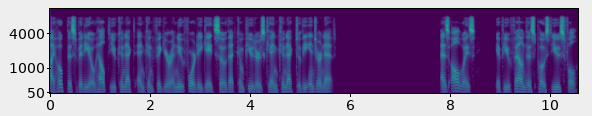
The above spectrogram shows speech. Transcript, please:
I hope this video helped you connect and configure a new FortiGate so that computers can connect to the internet. As always, if you found this post useful,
